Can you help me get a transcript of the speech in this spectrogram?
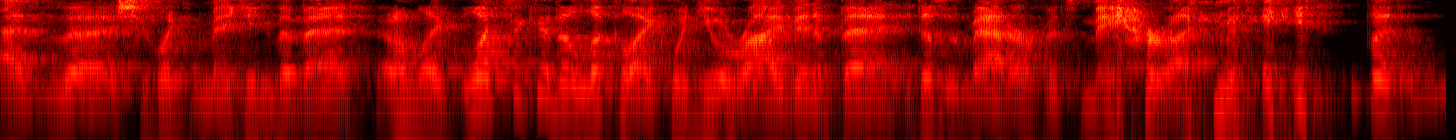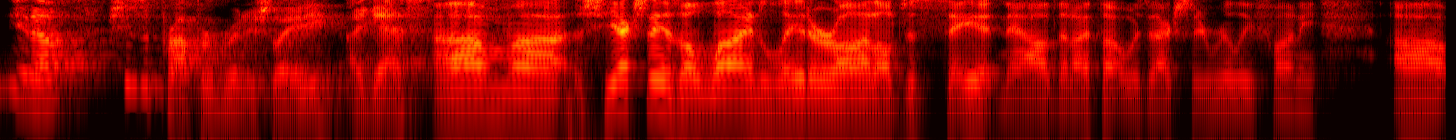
As the, she's like making the bed. And I'm like, what's it going to look like when you arrive in a bed? It doesn't matter if it's made or unmade. but, you know, she's a proper British lady, I guess. Um, uh, she actually has a line later on. I'll just say it now that I thought was actually really funny. Uh,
